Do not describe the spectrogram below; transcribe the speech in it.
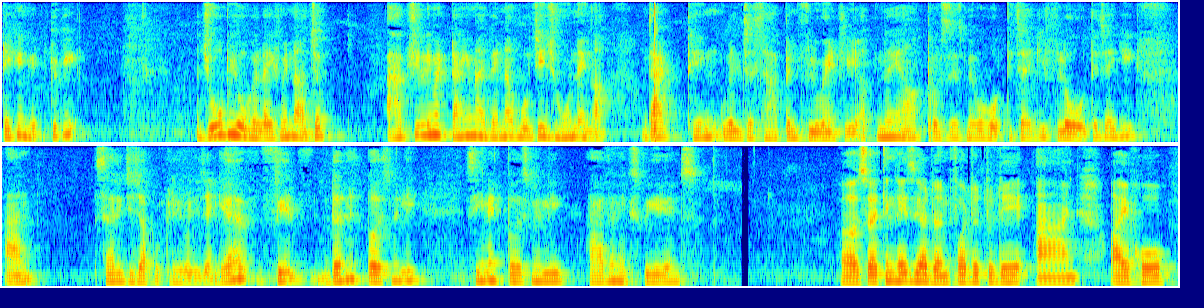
taking it क्योंकि जो भी होगा लाइफ में ना, जब एक्चुअली में टाइम आ गया ना, वो चीज़ होने का that thing will just happen fluently अपने आप प्रोसेस में वो होती जाएगी फ्लो होती जाएगी एंड सारी चीज़ आपको क्लियर होती जाएँगी। Feel done it personally seen it personally having experience Uh, so I think guys we are done for the today and I hope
